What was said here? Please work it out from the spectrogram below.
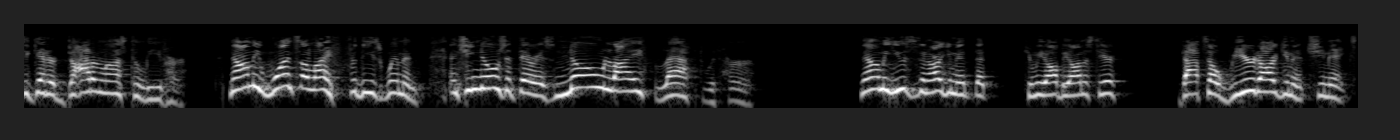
to get her daughter in laws to leave her. Naomi wants a life for these women, and she knows that there is no life left with her. Naomi uses an argument that, can we all be honest here? That's a weird argument she makes.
